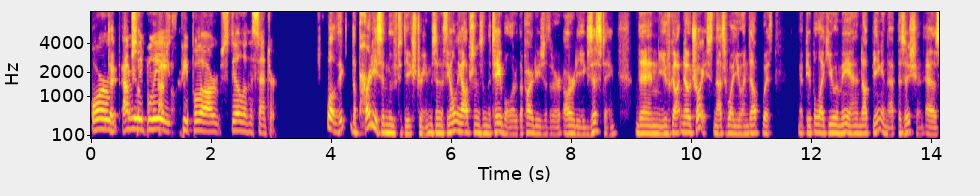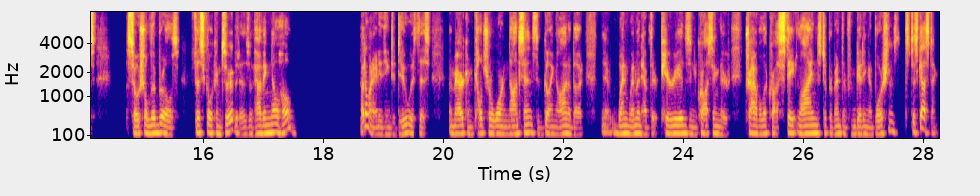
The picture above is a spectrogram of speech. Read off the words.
Or do you really believe absolutely. people are still in the center? Well, the, the parties have moved to the extremes, and if the only options on the table are the parties that are already existing, then you've got no choice, and that's why you end up with you know, people like you and me end up being in that position as social liberals, fiscal conservatives of having no home. I don't want anything to do with this American culture war nonsense of going on about you know, when women have their periods and crossing their travel across state lines to prevent them from getting abortions. It's disgusting.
